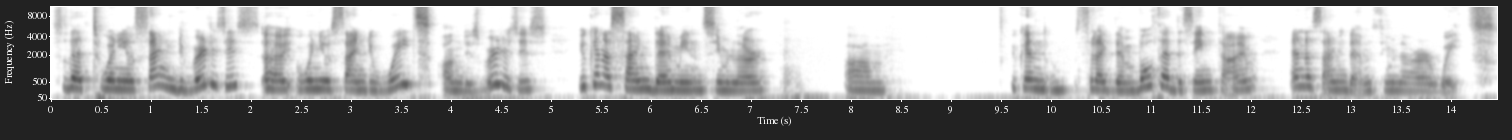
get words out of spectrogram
so that when you assign the vertices, uh, when you assign the weights on these vertices, you can assign them in similar, um, you can select them both at the same time and assign them similar weights.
